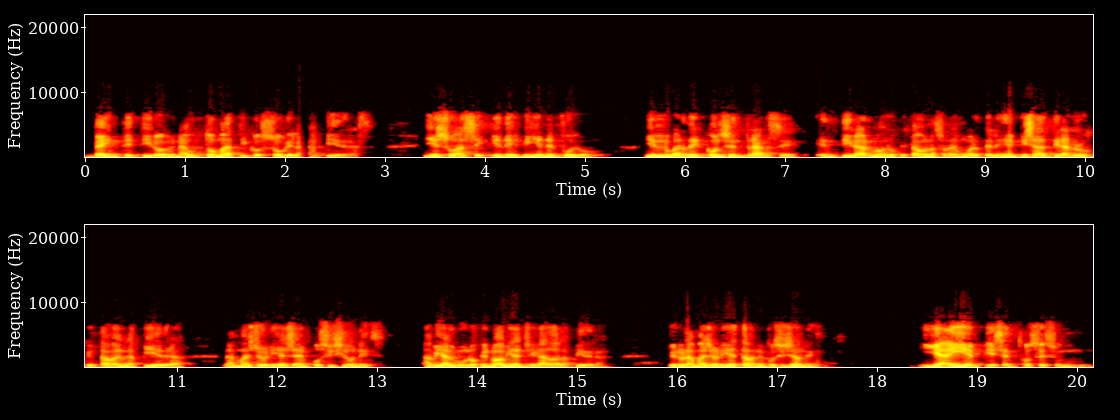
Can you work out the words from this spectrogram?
20 tiros en automático sobre las piedras. Y eso hace que desvíen el fuego. Y en lugar de concentrarse en tirarnos a los que estaban en la zona de muerte, les empiezan a tirar a los que estaban en la piedra, la mayoría ya en posiciones. Había algunos que no habían llegado a las piedras, pero la mayoría estaban en posiciones. Y ahí empieza entonces un,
